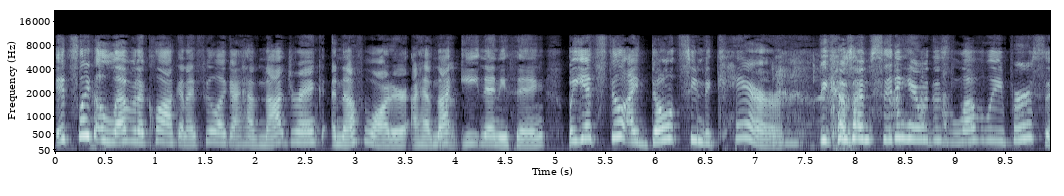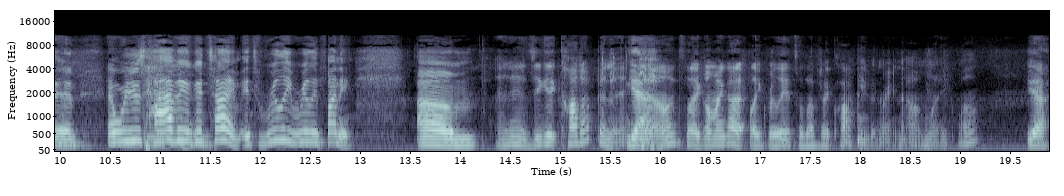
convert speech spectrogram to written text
it's like eleven o'clock, and I feel like I have not drank enough water. I have not eaten anything, but yet still, I don't seem to care because I'm sitting here with this lovely person, and we're just having a good time. It's really really funny. Um, It is. You get caught up in it. Yeah. You know, it's like, oh my god, like really, it's eleven o'clock even right now. I'm like, well, yeah,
